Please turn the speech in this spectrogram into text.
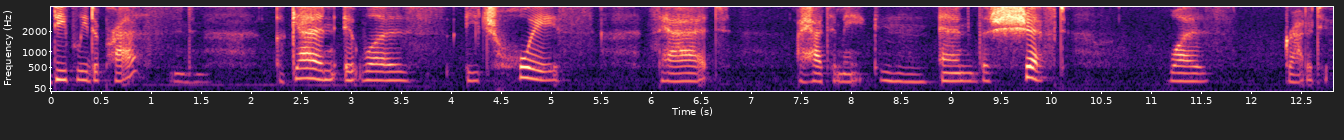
deeply depressed. Mm-hmm. Again, it was a choice that I had to make. Mm-hmm. And the shift was gratitude.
